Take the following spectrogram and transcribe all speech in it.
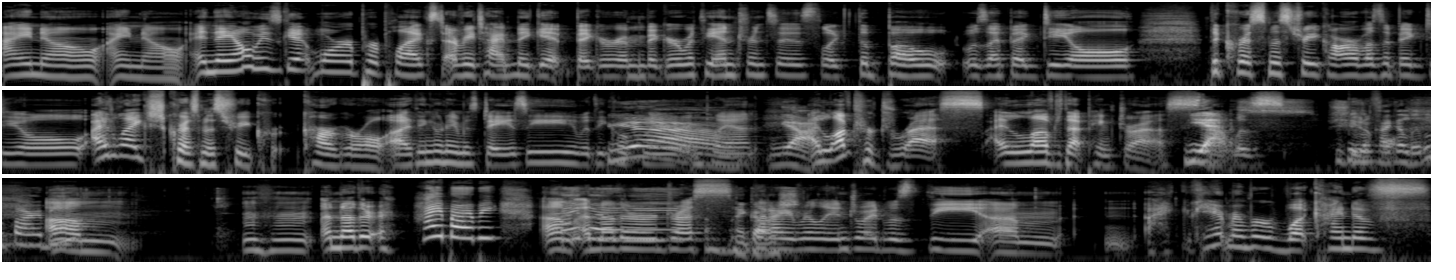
I know, I know. And they always get more perplexed every time they get bigger and bigger with the entrances. Like the boat was a big deal. The Christmas tree car was a big deal. I liked Christmas tree car girl. I think her name was Daisy with the cochlear Yeah, implant. yeah. I loved her dress. I loved that pink dress. Yeah. That was She looked like a little Barbie. Um, hmm Another hi Barbie. Um, Hi, another Barbie. dress Oh that I really enjoyed was the um, I can't remember what kind of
